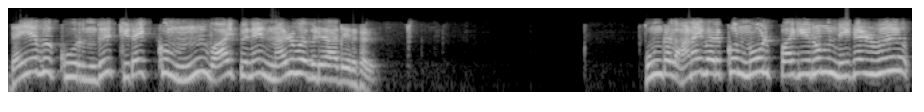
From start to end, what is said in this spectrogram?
தயவு கூர்ந்து கிடைக்கும் வாய்ப்பினை நழுவ விடாதீர்கள். உங்கள் அனைவருக்கும் நூல் பகிரும் நிகழ்வு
